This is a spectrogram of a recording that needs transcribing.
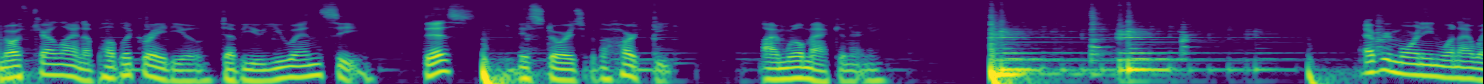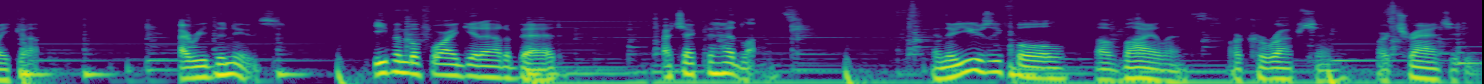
North Carolina Public Radio, WUNC, this is Stories with a Heartbeat. I'm Will McInerney. Every morning when I wake up, I read the news. Even before I get out of bed, I check the headlines. And they're usually full of violence or corruption or tragedy.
